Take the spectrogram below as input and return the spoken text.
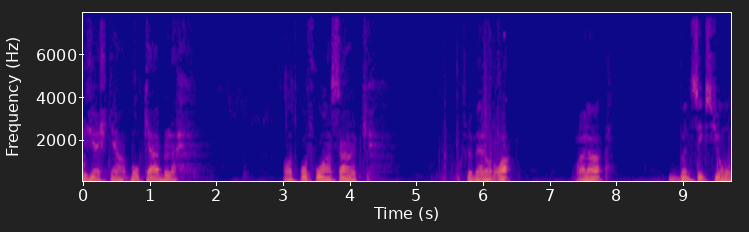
J'ai acheté un beau câble en 3 x 1 5. Je le mets à l'endroit. Voilà. Une bonne section.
